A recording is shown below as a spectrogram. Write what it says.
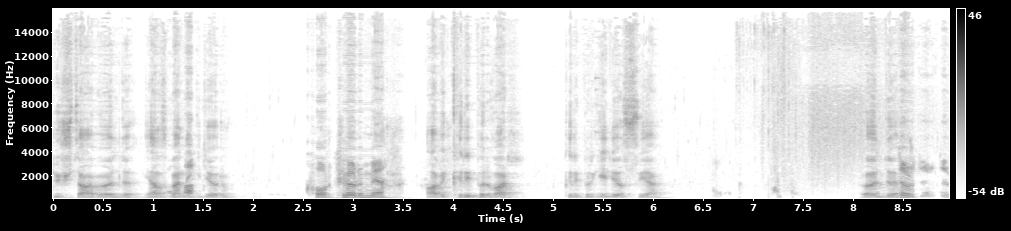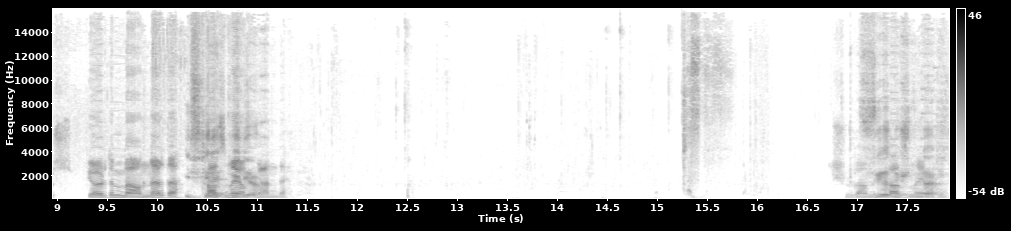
Düştü abi öldü. Yalnız ben de Allah. gidiyorum. Korkuyorum ya. Abi Creeper var. Creeper geliyor suya. Öldü. Dur dur dur. Gördüm ben onları da. İskelet Kazma geliyor. yok bende. Şuradan bir Suya kazma düştüler. yapayım.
